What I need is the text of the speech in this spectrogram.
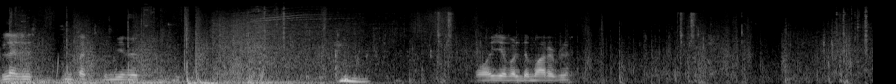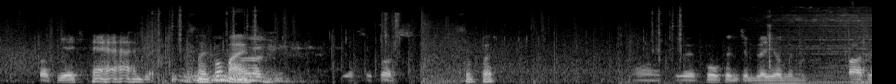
Блядь, десь не так тут є Вальдемари, блядь. Топ є. блядь. Снайпу маєш? Я сукорс. Супер. О, ви пуканті, бля, йобані. Пати,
